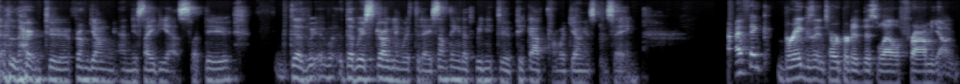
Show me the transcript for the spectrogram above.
learn to from Jung and his ideas? What do you, that, we, that we're struggling with today? Something that we need to pick up from what Jung has been saying. I think Briggs interpreted this well from Jung,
